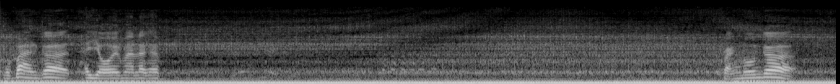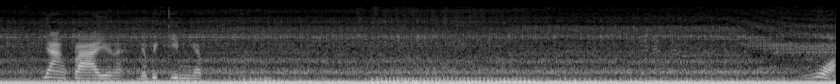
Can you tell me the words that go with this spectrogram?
ชาวบ้านก็ทยอยมาแล้วครับ ฝั่ง โน้นก็ย่างปลาอยู่นะ เดี๋ยวไปกินครับ ว้า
